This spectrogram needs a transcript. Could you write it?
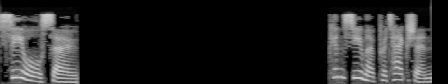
See also Consumer protection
